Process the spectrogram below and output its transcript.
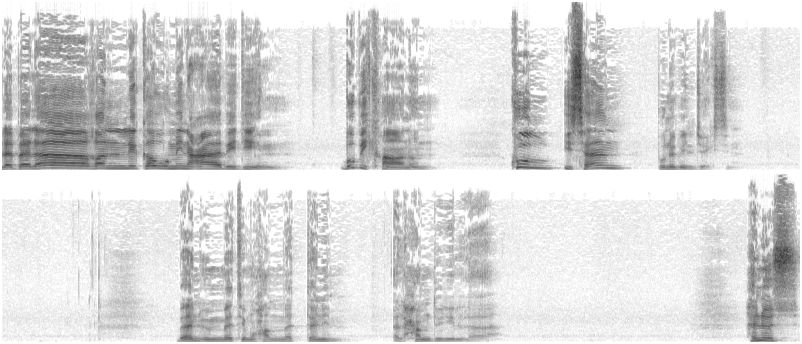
lebelagan li kavmin abidin. Bu bir kanun. Kul isen bunu bileceksin. Ben ümmeti Muhammed'denim. Elhamdülillah. Henüz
